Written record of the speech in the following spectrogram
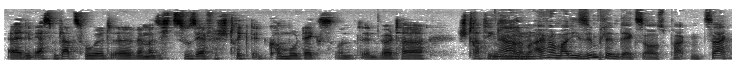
äh, den ersten Platz holt, äh, wenn man sich zu sehr verstrickt in Combo-Decks und in Wörterstrategien. Ja, aber einfach mal die simplen Decks auspacken. Zack.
